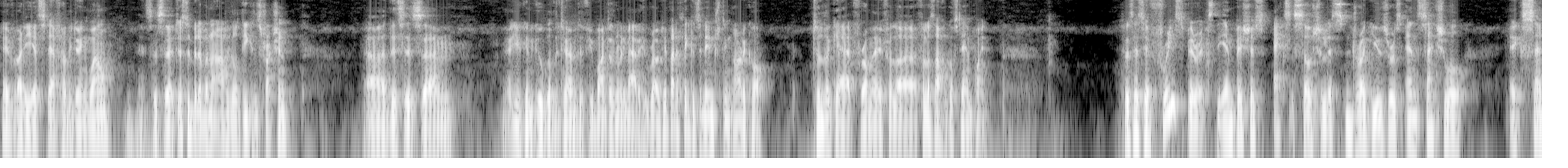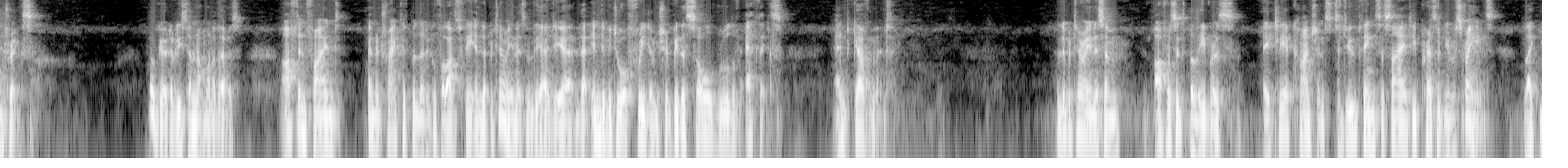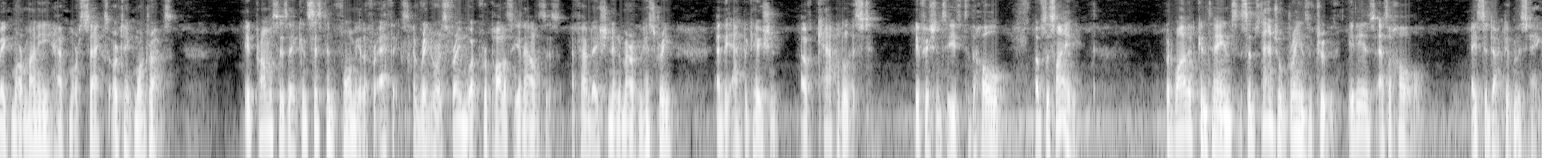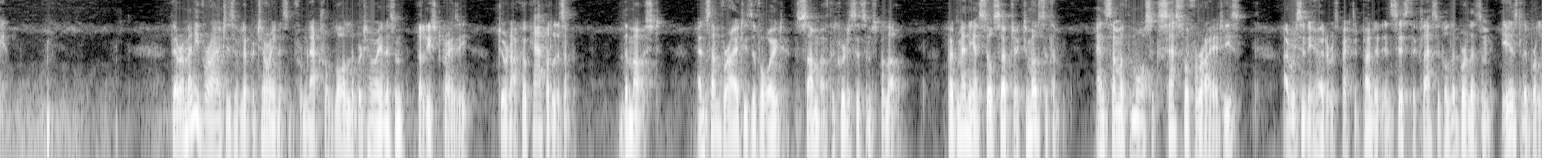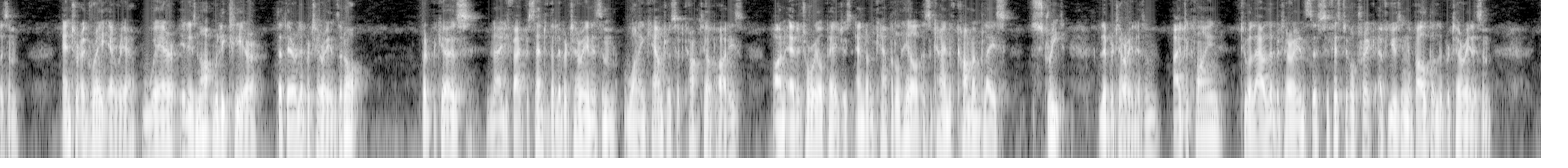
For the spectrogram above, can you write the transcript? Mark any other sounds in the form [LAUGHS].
Hey everybody, it's Steph. Hope you're doing well. This is uh, just a bit of an article deconstruction. Uh, this is, um, you can Google the terms if you want, doesn't really matter who wrote it, but I think it's an interesting article to look at from a philo- philosophical standpoint. So it says here, free spirits, the ambitious ex-socialists, drug users, and sexual eccentrics. Oh good, at least I'm not one of those. Often find an attractive political philosophy in libertarianism, the idea that individual freedom should be the sole rule of ethics and government. Libertarianism offers its believers a clear conscience to do things society presently restrains, like make more money, have more sex, or take more drugs. It promises a consistent formula for ethics, a rigorous framework for policy analysis, a foundation in American history, and the application of capitalist efficiencies to the whole of society. But while it contains substantial grains of truth, it is, as a whole, a seductive mistake. There are many varieties of libertarianism, from natural law libertarianism, the least crazy, to anarcho capitalism, the most, and some varieties avoid some of the criticisms below. But many are still subject to most of them, and some of the more successful varieties, I recently heard a respected pundit insist that classical liberalism is liberalism, enter a gray area where it is not really clear that they are libertarians at all. But because 95% of the libertarianism one encounters at cocktail parties, on editorial pages, and on Capitol Hill is a kind of commonplace street libertarianism, I decline to allow libertarians the sophistical trick of using a vulgar libertarianism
